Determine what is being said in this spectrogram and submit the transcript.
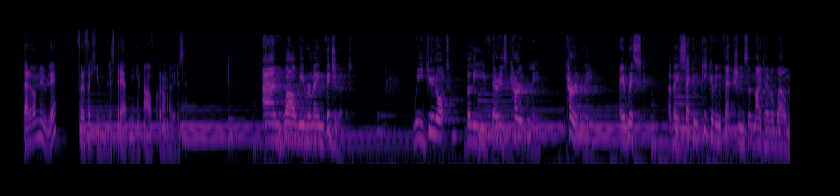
der det var mulig, for å forhindre spredningen av koronaviruset. And while we remain vigilant, we do not believe there is currently, currently, a risk of a second peak of infections that might overwhelm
